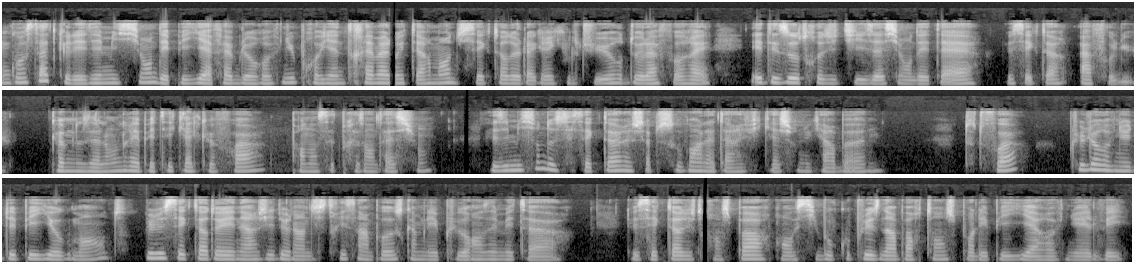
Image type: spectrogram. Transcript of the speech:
On constate que les émissions des pays à faible revenu proviennent très majoritairement du secteur de l'agriculture, de la forêt et des autres utilisations des terres, le secteur affolu. Comme nous allons le répéter quelques fois pendant cette présentation, les émissions de ces secteurs échappent souvent à la tarification du carbone. Toutefois, plus le revenu des pays augmente, plus le secteur de l'énergie et de l'industrie s'impose comme les plus grands émetteurs. Le secteur du transport prend aussi beaucoup plus d'importance pour les pays à revenus élevés.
